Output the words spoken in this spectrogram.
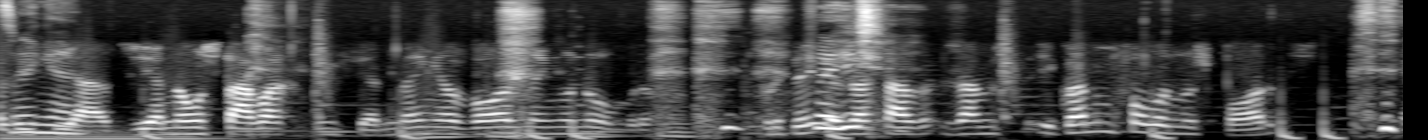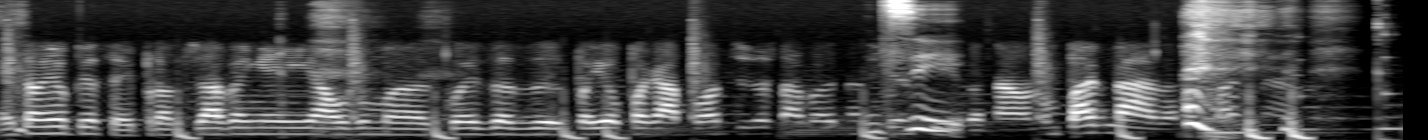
estranhar. e eu não estava a reconhecer nem a voz nem o número. Porque eu Pois. já estava, já me- e quando me falou nos portos, então eu pensei, pronto, já vem aí alguma coisa de, para eu pagar portos, eu já estava na defensiva. Não, não pago nada, não pago nada.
